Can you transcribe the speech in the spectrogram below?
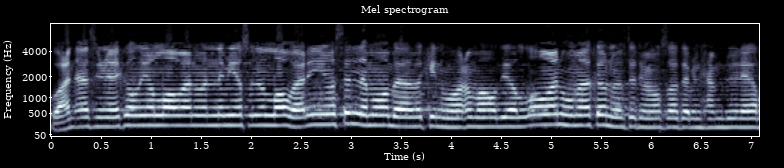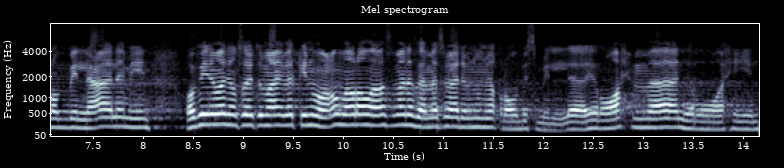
وعن أنس بن رضي الله عنه النبي صلى الله عليه وسلم وأبا بكر وعمر رضي الله عنهما كانوا يفتتحون الصلاة بالحمد لله رب العالمين. وفي رواية صليت مع بكر وعمر وعثمان فما سمعت منهم يقرأ بسم الله الرحمن الرحيم.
